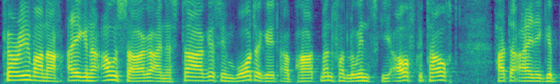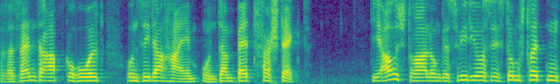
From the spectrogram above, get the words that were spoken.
Curry war nach eigener Aussage eines Tages im Watergate Apartment von Lewinsky aufgetaucht, hatte einige Präsente abgeholt und sie daheim unterm Bett versteckt. Die Ausstrahlung des Videos ist umstritten,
